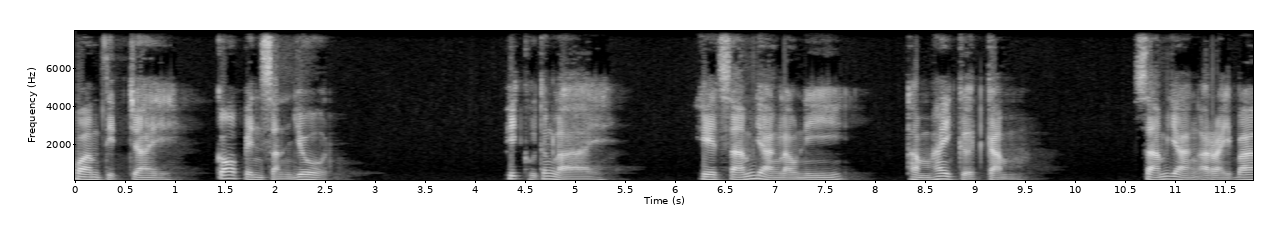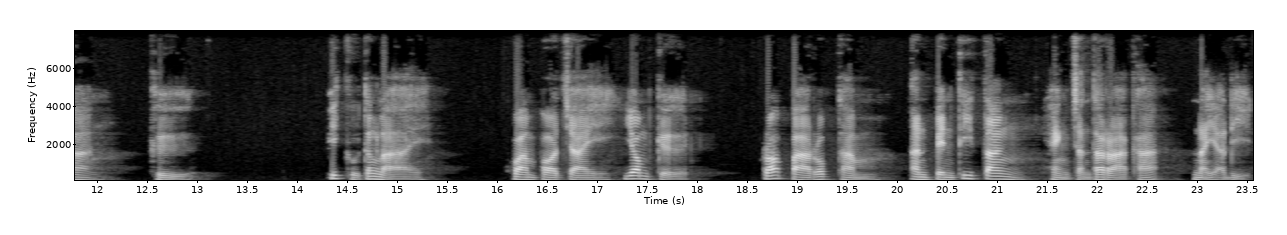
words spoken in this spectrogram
ความติดใจก็เป็นสัญโยชน์ภิกขุทั้งหลาย เหตุสามอย่างเหล่านี้ทำให้เกิดกรรมสามอย่างอะไรบ้าง คือ ภิกขุทั้งหลาย ความพอใจย่อมเกิด เพราะปารบธรรมอันเป็นที่ตั้งแห่งฉันทราคะในอดีต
